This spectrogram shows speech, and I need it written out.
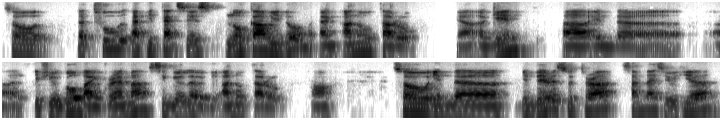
So uh, the two epithets is Lokavido and Anuttaro. Yeah, again, uh, in the uh, if you go by grammar, singular will be Anuttaro. Oh. Uh, so in the in various Sutra, sometimes you hear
